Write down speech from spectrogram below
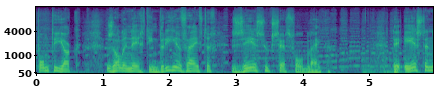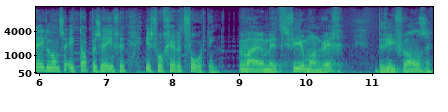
Pontiac... zal in 1953 zeer succesvol blijken. De eerste Nederlandse etappezege is voor Gerrit Voorting. We waren met vier man weg, drie Fransen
